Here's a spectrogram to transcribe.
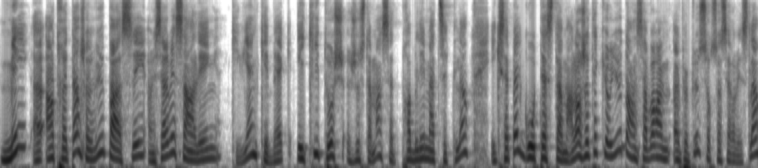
Mais, euh, entre-temps, j'avais vu passer un service en ligne qui vient de Québec et qui touche justement cette problématique-là et qui s'appelle GoTestament. Alors, j'étais curieux d'en savoir un, peu plus sur ce service-là.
